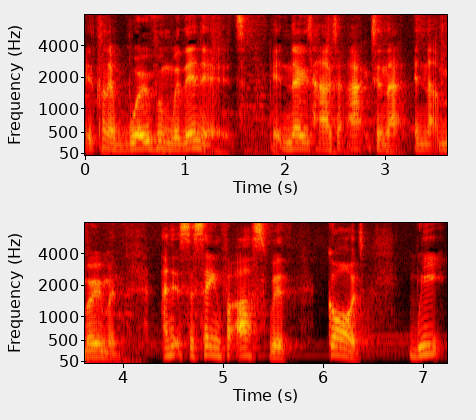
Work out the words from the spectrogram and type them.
It's kind of woven within it. It knows how to act in that, in that moment. And it's the same for us with God. We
